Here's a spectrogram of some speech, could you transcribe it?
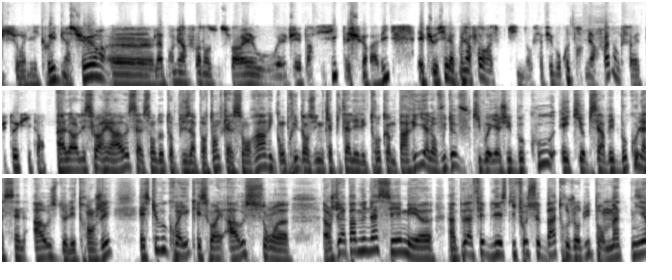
sur une liquid, bien sûr. Euh, la première fois dans une soirée où FG participe et je suis ravi. Et puis aussi la première fois au Rasputin. Donc ça fait beaucoup de premières fois, donc ça va être plutôt excitant. Alors les soirées house, elles sont d'autant plus importantes qu'elles sont rares, y compris dans une capitale électro comme Paris. Alors vous deux, vous qui voyagez beaucoup et qui observez beaucoup la scène house de l'étranger, est-ce que vous croyez que les soirées house sont, euh, alors je dirais pas menacées, mais euh, un peu affaiblies? Est-ce qu'il faut se battre aujourd'hui pour maintenir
